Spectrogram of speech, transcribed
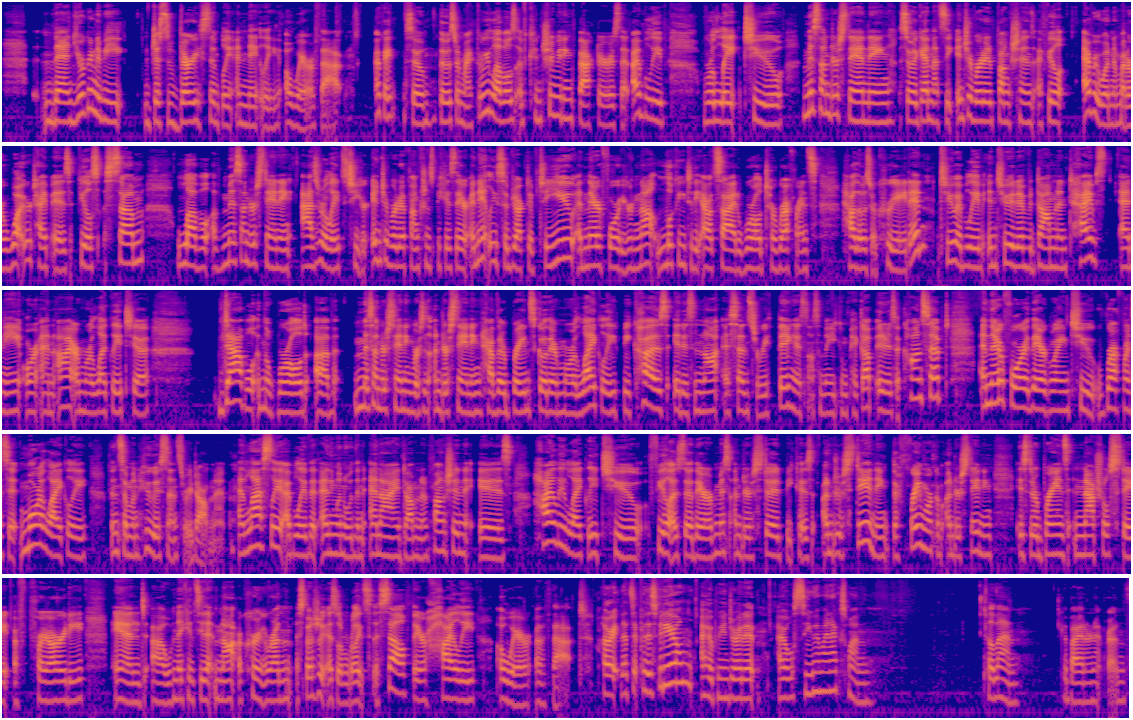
then you're going to be just very simply innately aware of that. Okay, so those are my three levels of contributing factors that I believe relate to misunderstanding. So, again, that's the introverted functions. I feel everyone, no matter what your type is, feels some level of misunderstanding as it relates to your introverted functions because they are innately subjective to you and therefore you're not looking to the outside world to reference how those are created. Two, I believe intuitive dominant types, NE or NI, are more likely to dabble in the world of misunderstanding versus understanding, have their brains go there more likely because it is not a sensory thing, it's not something you can pick up, it is a concept, and therefore they are going to reference it more likely than someone who is sensory dominant. And lastly, I believe that anyone with an NI dominant function is highly likely to feel as though they're misunderstood because understanding, the framework of understanding, is their brain's natural state of priority, and uh, when they can see that not occurring around them, especially as relates to the self, they are highly aware of that. All right, that's it for this video. I hope you enjoyed it. I will see you in my next one. Till then, goodbye, internet friends.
